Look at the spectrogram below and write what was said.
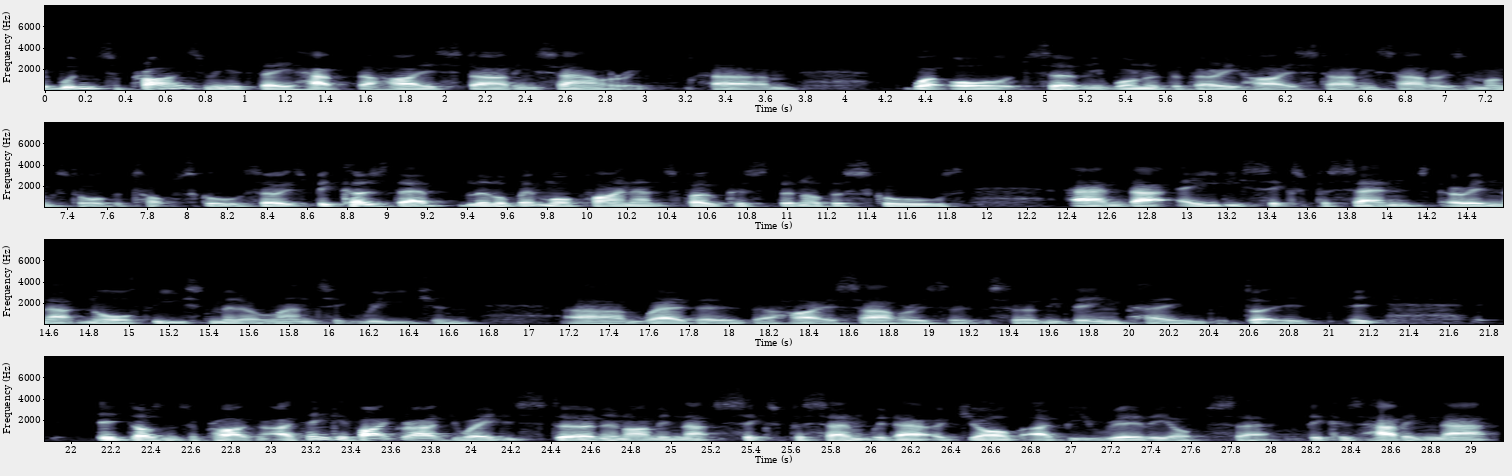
It wouldn't surprise me if they have the highest starting salary, um, or certainly one of the very highest starting salaries amongst all the top schools. So it's because they're a little bit more finance focused than other schools, and that 86% are in that northeast mid Atlantic region. Um, where the, the highest salaries are certainly being paid. It, it, it doesn't surprise me. I think if I graduated Stern and I'm in that 6% without a job, I'd be really upset because having that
